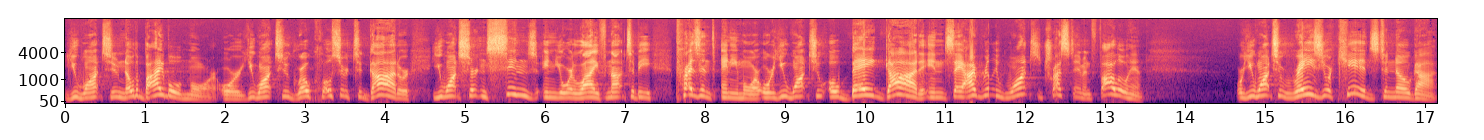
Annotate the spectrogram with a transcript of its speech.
you want to know the Bible more, or you want to grow closer to God, or you want certain sins in your life not to be present anymore, or you want to obey God and say, I really want to trust Him and follow Him, or you want to raise your kids to know God.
